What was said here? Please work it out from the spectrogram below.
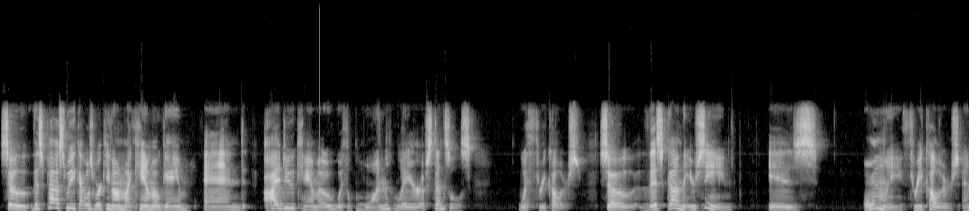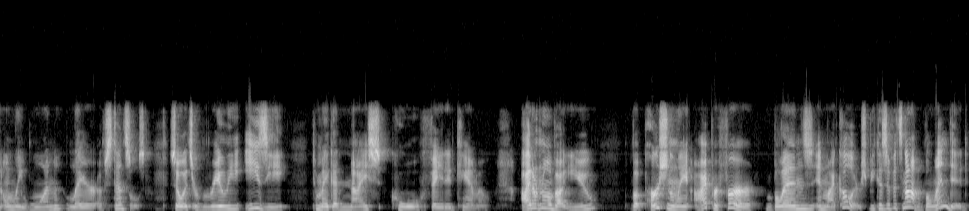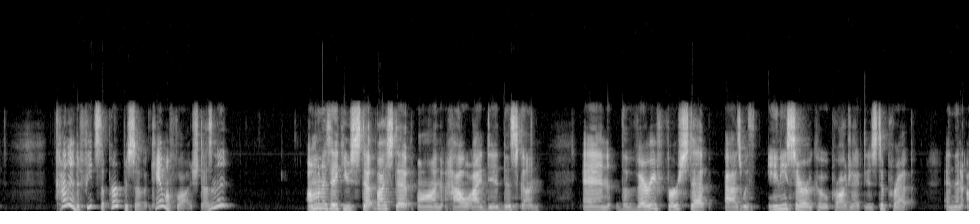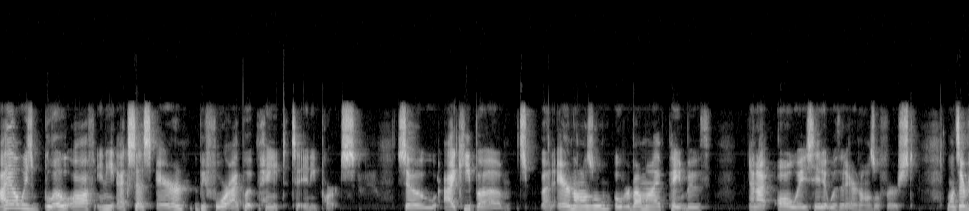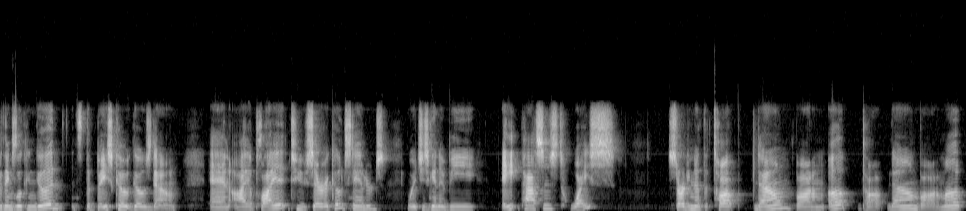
So this past week I was working on my camo game and I do camo with one layer of stencils with three colors. So this gun that you're seeing is only three colors and only one layer of stencils. So it's really easy to make a nice, cool, faded camo. I don't know about you, but personally, I prefer blends in my colors because if it's not blended, kind of defeats the purpose of a camouflage, doesn't it? I'm going to take you step by step on how I did this gun. And the very first step, as with any Cerakote project, is to prep. And then I always blow off any excess air before I put paint to any parts. So I keep um, a, an air nozzle over by my paint booth, and I always hit it with an air nozzle first. Once everything's looking good, it's the base coat goes down. And I apply it to Cerakote standards, which is going to be eight passes twice, starting at the top down, bottom up, top down, bottom up,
